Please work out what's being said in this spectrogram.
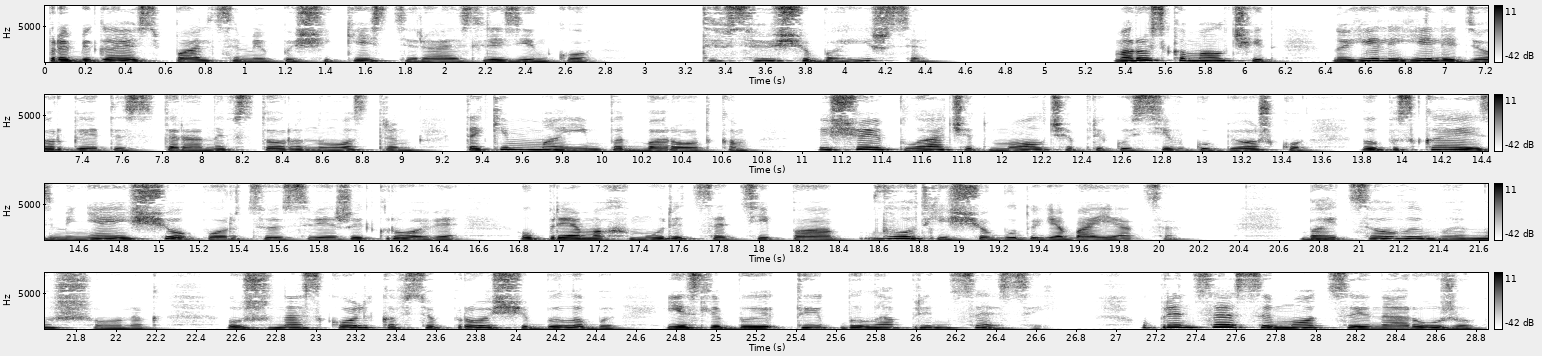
пробегаюсь пальцами по щеке, стирая слезинку. «Ты все еще боишься?» Маруська молчит, но еле-еле дергает из стороны в сторону острым, таким моим подбородком, еще и плачет, молча прикусив губежку, выпуская из меня еще порцию свежей крови, упрямо хмурится, типа «вот еще буду я бояться». Бойцовый мой мышонок, уж насколько все проще было бы, если бы ты была принцессой. У принцесс эмоции наружу,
